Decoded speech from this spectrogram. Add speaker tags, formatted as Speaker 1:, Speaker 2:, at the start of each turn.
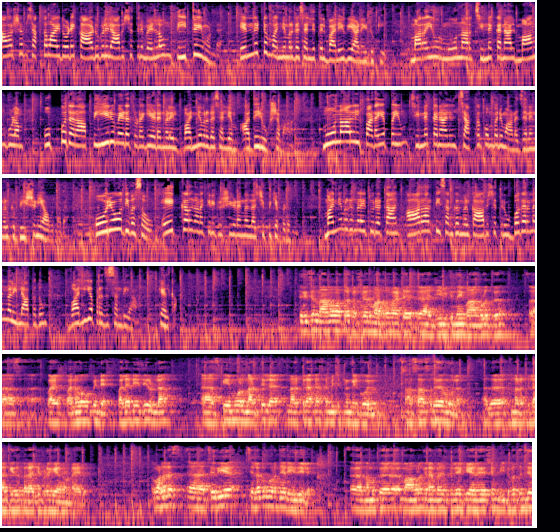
Speaker 1: തുലാവർഷം ശക്തമായതോടെ കാടുകളിൽ ആവശ്യത്തിന് വെള്ളവും തീറ്റയുമുണ്ട്. എന്നിട്ടും വന്യമൃഗശല്യത്തിൽ വലയുകയാണ് ഇടുക്കി. മറയൂർ മൂന്നാർ ചിന്നക്കനാൽ മാങ്കുളം ഉപ്പുതറ പീരുമേട തുടങ്ങിയിടങ്ങളിൽ വന്യമൃഗശല്യം അതിരൂക്ഷമാണ്. മൂന്നാറിൽ പടയപ്പയും ചിന്നക്കനാലിൽ ചക്കക്കൊമ്പനുമാണ് ജനങ്ങൾക്ക് ഭീഷണിയാവുന്നത്. ഓരോ ദിവസവും ഏക്കർ കണക്കിന് കൃഷിയിടങ്ങൾ നശിപ്പിക്കപ്പെടുന്നു. വന്യമൃഗങ്ങളെ തുരത്താൻ ആർ ആർ ടി സംഘങ്ങൾക്ക് ആവശ്യത്തിന് ഉപകരണങ്ങളില്ലാത്തതും വലിയ പ്രതിസന്ധിയാണ്. കേൾക്കാം.
Speaker 2: തിരിച്ചും നാമമാത്ര കർഷകർ മാത്രമായിട്ട് ജീവിക്കുന്ന ഈ മാങ്കുളത്ത് വനവകുപ്പിന്റെ പല രീതിയിലുള്ള സ്കീമുകൾ നടത്തില്ല നടപ്പിലാക്കാൻ ശ്രമിച്ചിട്ടുണ്ടെങ്കിൽ പോലും അശാസ്ത്രീയത മൂലം അത് നടപ്പിലാക്കിയത് പരാജയപ്പെടുകയാണ് ഉണ്ടായത്. വളരെ ചെറിയ ചിലവ് കുറഞ്ഞ രീതിയിൽ നമുക്ക് മാങ്കുളം ഗ്രാമപഞ്ചായത്തിലേക്ക് ഏകദേശം ഇരുപത്തഞ്ച്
